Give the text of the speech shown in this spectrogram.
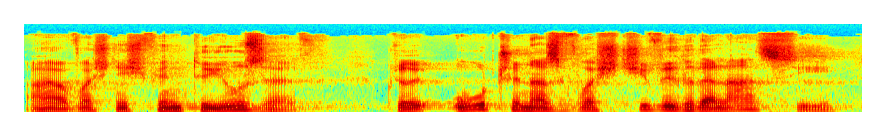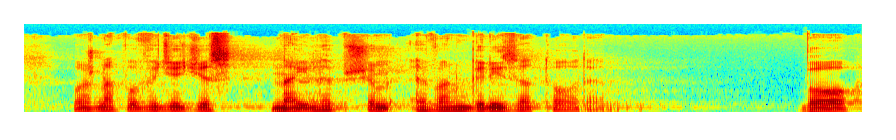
A właśnie święty Józef, który uczy nas właściwych relacji, można powiedzieć, jest najlepszym ewangelizatorem. Bo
